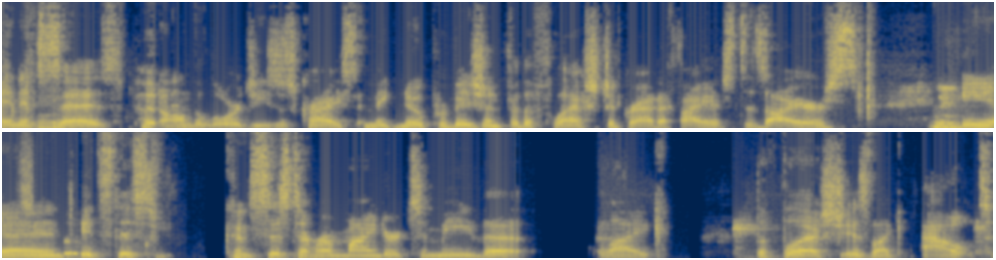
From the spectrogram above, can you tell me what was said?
And it says, Put on the Lord Jesus Christ and make no provision for the flesh to gratify its desires. Mm. And it's this consistent reminder to me that, like, the flesh is like out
